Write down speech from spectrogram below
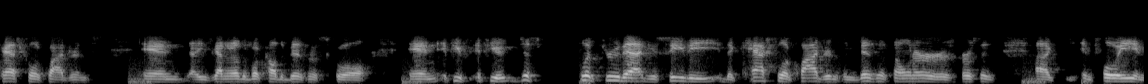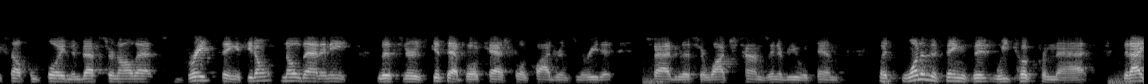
cash flow quadrants, and uh, he's got another book called The Business School. And if you if you just flip through that and you see the the cash flow quadrants and business owner versus uh, employee and self-employed and investor and all that great thing if you don't know that any listeners, get that book, Cash Flow Quadrants, and read it. It's fabulous. Or watch Tom's interview with him. But one of the things that we took from that, that I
